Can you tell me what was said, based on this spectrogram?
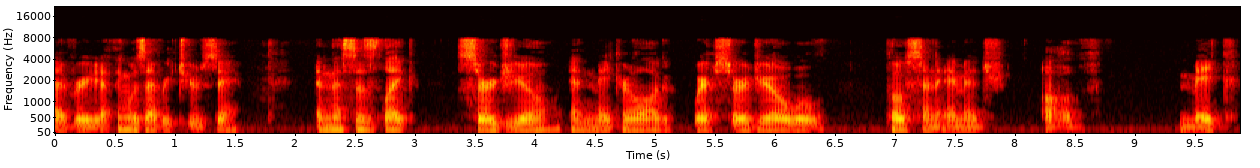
every, I think it was every Tuesday. And this is like Sergio and MakerLog, where Sergio will post an image of make,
